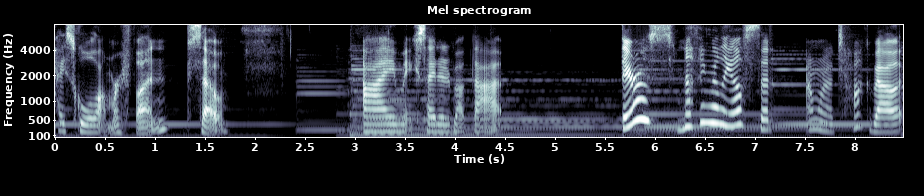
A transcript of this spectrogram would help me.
high school a lot more fun. So I'm excited about that. There's nothing really else that I want to talk about.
